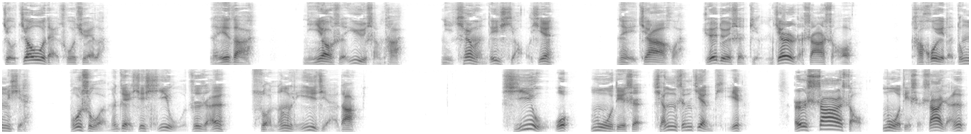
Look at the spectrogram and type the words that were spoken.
就交代出去了。雷子，你要是遇上他，你千万得小心，那家伙绝对是顶尖的杀手，他会的东西不是我们这些习武之人所能理解的。习武目的是强身健体，而杀手目的是杀人。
